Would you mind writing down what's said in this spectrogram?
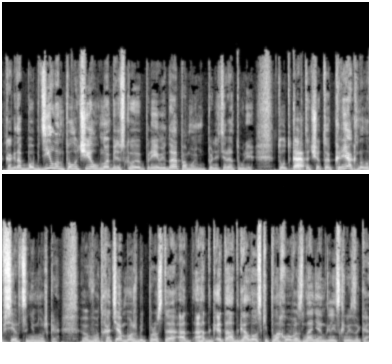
когда Боб Дилан получил Нобелевскую премию, да, по-моему, по литературе, тут да. как-то что-то крякнуло в сердце немножко. Вот, хотя, может быть, просто от, от, это отголоски плохого знания английского языка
